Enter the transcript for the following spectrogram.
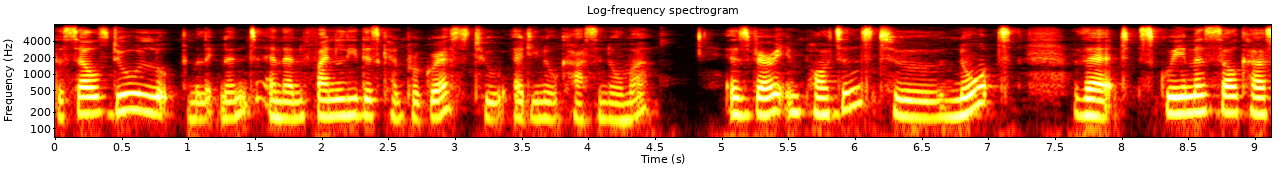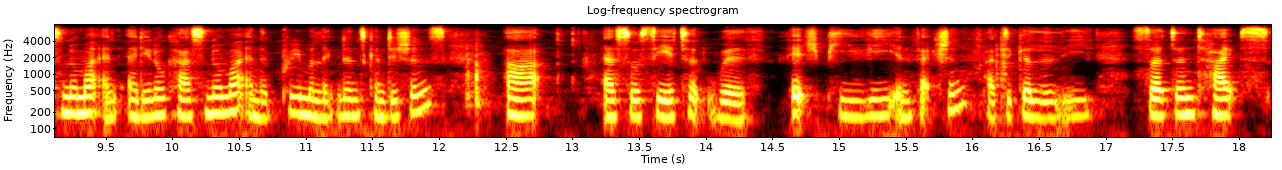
The cells do look malignant, and then finally this can progress to adenocarcinoma. It's very important to note that squamous cell carcinoma and adenocarcinoma and the pre-malignant conditions are associated with HPV infection, particularly certain types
